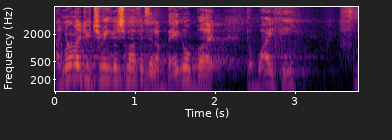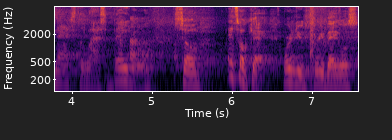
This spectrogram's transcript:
I normally do two English muffins and a bagel, but the wifey snatched the last bagel, so it's okay. We're gonna do three bagels,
